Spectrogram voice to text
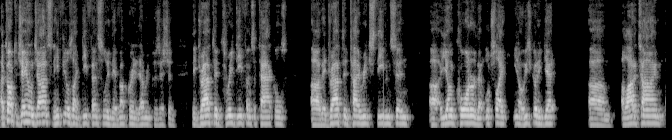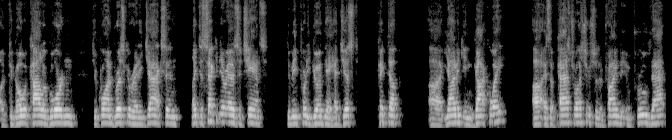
I talked to Jaylon Johnson. He feels like defensively they've upgraded every position. They drafted three defensive tackles. Uh, they drafted Tyrique Stevenson uh, a young corner that looks like you know he's going to get um, a lot of time uh, to go with Kyler Gordon, Jaquan Brisker, Eddie Jackson. Like the secondary has a chance to be pretty good. They had just picked up uh, Yannick Ngakoue uh, as a pass rusher, so they're trying to improve that.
